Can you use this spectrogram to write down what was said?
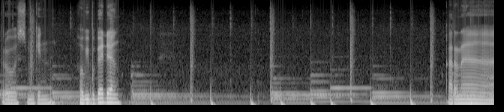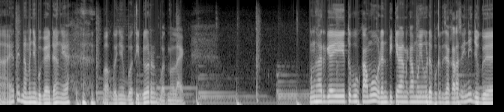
Terus mungkin hobi begadang. Karena ya tadi namanya begadang ya. Waktunya buat tidur buat melek. Menghargai tubuh kamu dan pikiran kamu yang udah bekerja keras ini juga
